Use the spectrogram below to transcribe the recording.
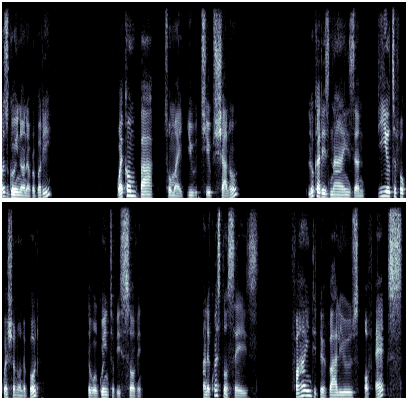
What's going on, everybody? Welcome back to my YouTube channel. Look at this nice and beautiful question on the board that we're going to be solving. And the question says, find the values of x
